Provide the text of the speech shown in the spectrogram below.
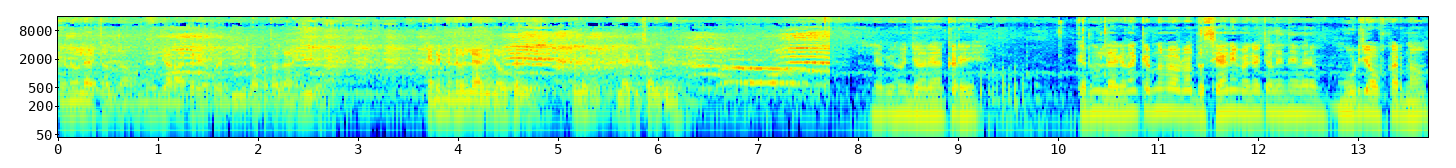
ਤੈਨੂੰ ਲੈ ਚੱਲਦਾ, ਉਹਨੇ ਜਾਣਾ ਘਰੇ ਆਪਣੇ ਦੀਪ ਦਾ ਪਤਾ ਲੈਣ ਹੀਰੇ। ਕਹਿੰਦੀ, ਮੈਨੂੰ ਵੀ ਲੈ ਕੇ ਜਾਓ ਘਰੇ। ਚਲੋ, ਲੈ ਕੇ ਚੱਲਦੇ ਹਾਂ ਲੈ ਵੀ ਹੁਣ ਜਾ ਰਿਹਾ ਘਰੇ। ਕਿਰਨ ਨੂੰ ਲੈ ਕੇ ਨਾ ਕਿਰਨ ਮੈਂ ਉਹਨਾਂ ਨੂੰ ਦੱਸਿਆ ਨਹੀਂ ਮੈਂ ਕਿਹਾ ਚੱਲ ਇਹਨੇ ਫਿਰ ਮੂਡ ਜਿਹਾ ਆਫ ਕਰਨਾ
